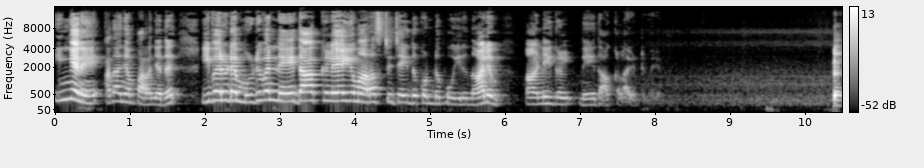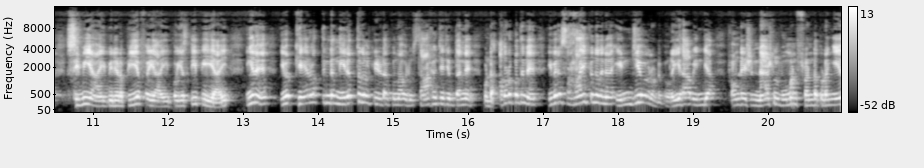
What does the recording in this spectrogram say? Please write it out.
ഇങ്ങനെ അതാ ഞാൻ പറഞ്ഞത് ഇവരുടെ മുഴുവൻ നേതാക്കളെയും അറസ്റ്റ് ചെയ്ത് കൊണ്ടുപോയിരുന്നാലും അണികൾ നേതാക്കളായിട്ട് സിമി ആയി പിന്നീട് പി എഫ് ഐ ആയി ഇപ്പോൾ എസ് ടി പി ആയി. ഇങ്ങനെ ഇവർ കേരളത്തിന്റെ നിരത്തുകൾ കീഴടക്കുന്ന ഒരു സാഹചര്യം തന്നെ ഉണ്ട്. അതോടൊപ്പം തന്നെ ഇവരെ സഹായിക്കുന്നതിന് എൻ ജി ഒകളുണ്ട് റീഹാബ് ഇന്ത്യ ഫൗണ്ടേഷൻ നാഷണൽ വുമൺ ഫ്രണ്ട് തുടങ്ങിയ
